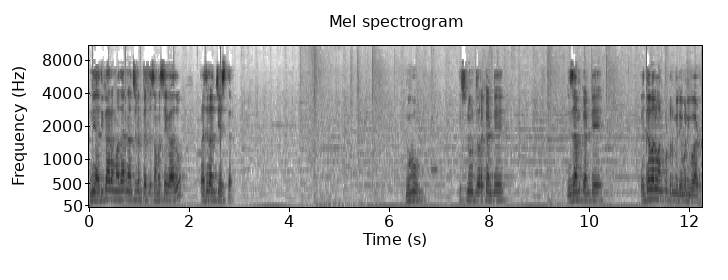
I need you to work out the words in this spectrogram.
నీ అధికార మదాన్ని అంచడం పెద్ద సమస్య కాదు ప్రజలు అంచేస్తారు నువ్వు ఇస్నూర్ దొరకంటే నిజాం కంటే పెద్దవాళ్ళం అనుకుంటారు మీరు ఎవరిని వాడు.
